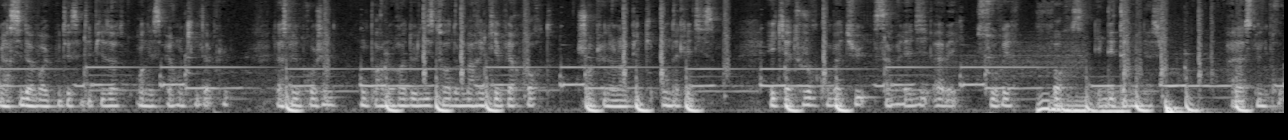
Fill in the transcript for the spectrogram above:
Merci d'avoir écouté cet épisode en espérant qu'il t'a plu. La semaine prochaine, on parlera de l'histoire de Marieke Vervoort, championne olympique en athlétisme, et qui a toujours combattu sa maladie avec sourire, force et détermination. À la semaine pro.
